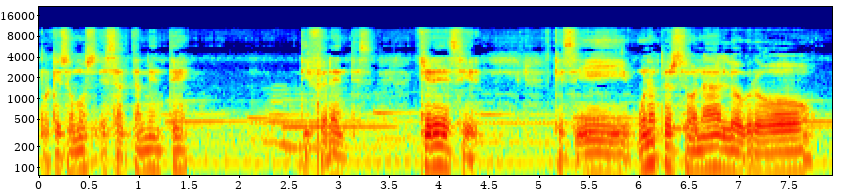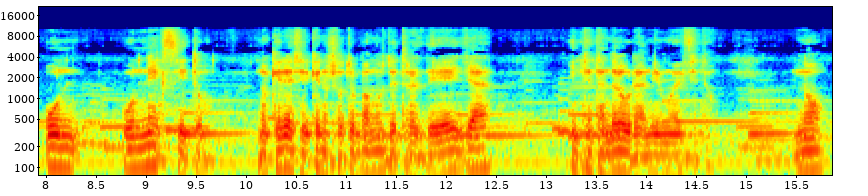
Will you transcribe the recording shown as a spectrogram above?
porque somos exactamente diferentes. Quiere decir que si una persona logró un, un éxito, no quiere decir que nosotros vamos detrás de ella intentando lograr el mismo éxito. No,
